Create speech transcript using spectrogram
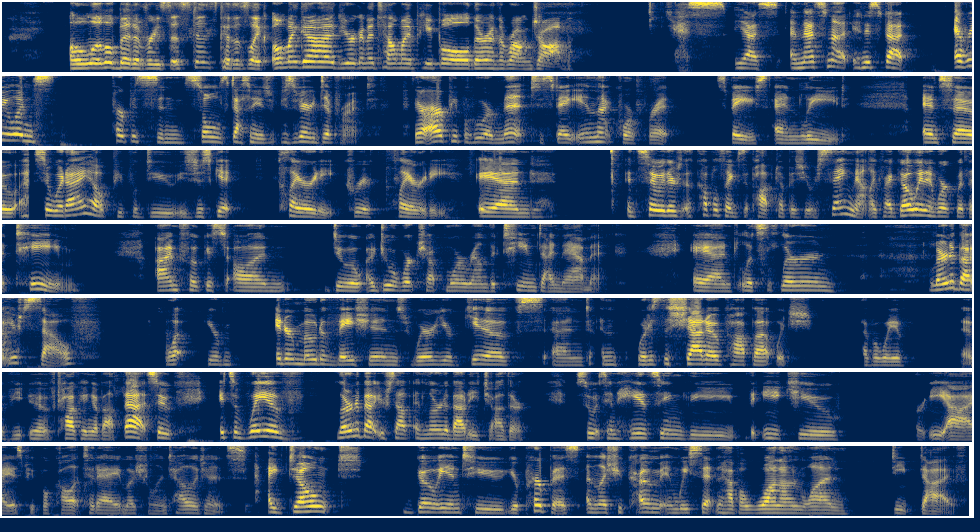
a little bit of resistance because it's like oh my god you're going to tell my people they're in the wrong job. Yes yes and that's not and it's not everyone's purpose and soul's destiny is, is very different there are people who are meant to stay in that corporate space and lead. And so so what I help people do is just get clarity, career clarity. And and so there's a couple things that popped up as you were saying that. Like if I go in and work with a team, I'm focused on do a, I do a workshop more around the team dynamic. And let's learn learn about yourself, what your inner motivations, where your gifts, and and where does the shadow pop up, which I have a way of of, of talking about that. So it's a way of learn about yourself and learn about each other. So it's enhancing the the EQ or EI as people call it today, emotional intelligence. I don't go into your purpose unless you come and we sit and have a one-on-one deep dive.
